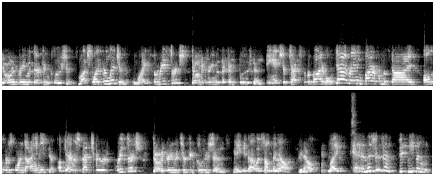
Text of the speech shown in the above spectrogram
don't agree with their conclusions. Much like religion, like the research, don't agree with the conclusions. The ancient text of the Bible, yeah, raining fire from the sky, all the firstborn dying in Egypt. Okay, respect your research, don't agree with your conclusions. Maybe that was something else, you know? Like, and this isn't to even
